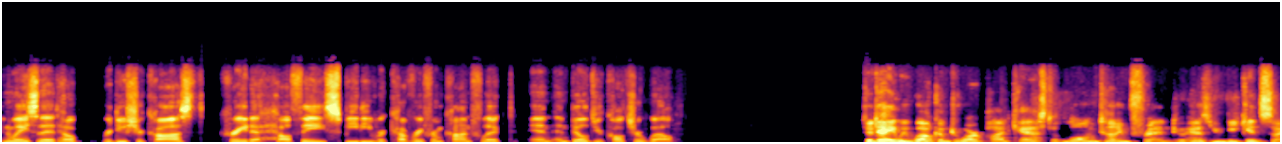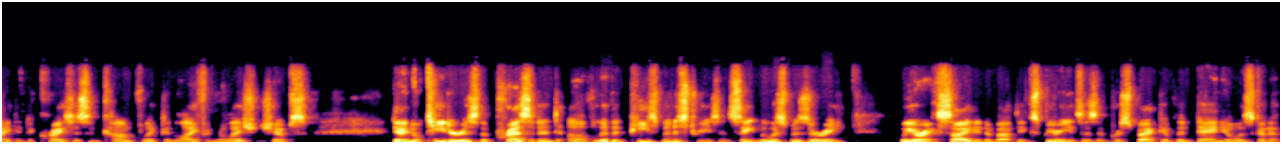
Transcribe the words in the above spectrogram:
in ways that help reduce your costs, create a healthy, speedy recovery from conflict, and, and build your culture well. Today, we welcome to our podcast a longtime friend who has unique insight into crisis and conflict in life and relationships. Daniel Teeter is the president of Live at Peace Ministries in St. Louis, Missouri. We are excited about the experiences and perspective that Daniel is going to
